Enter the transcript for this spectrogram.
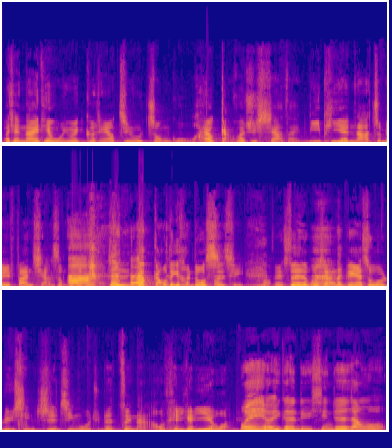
而且那一天我因为隔天要进入中国，我还要赶快去下载 VPN 啊，准备翻墙什么的，啊、就是要搞定很多事情。对，所以我想那个应该是我旅行至今我觉得最难熬的一个夜晚。我也有一个旅行，就是让我。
